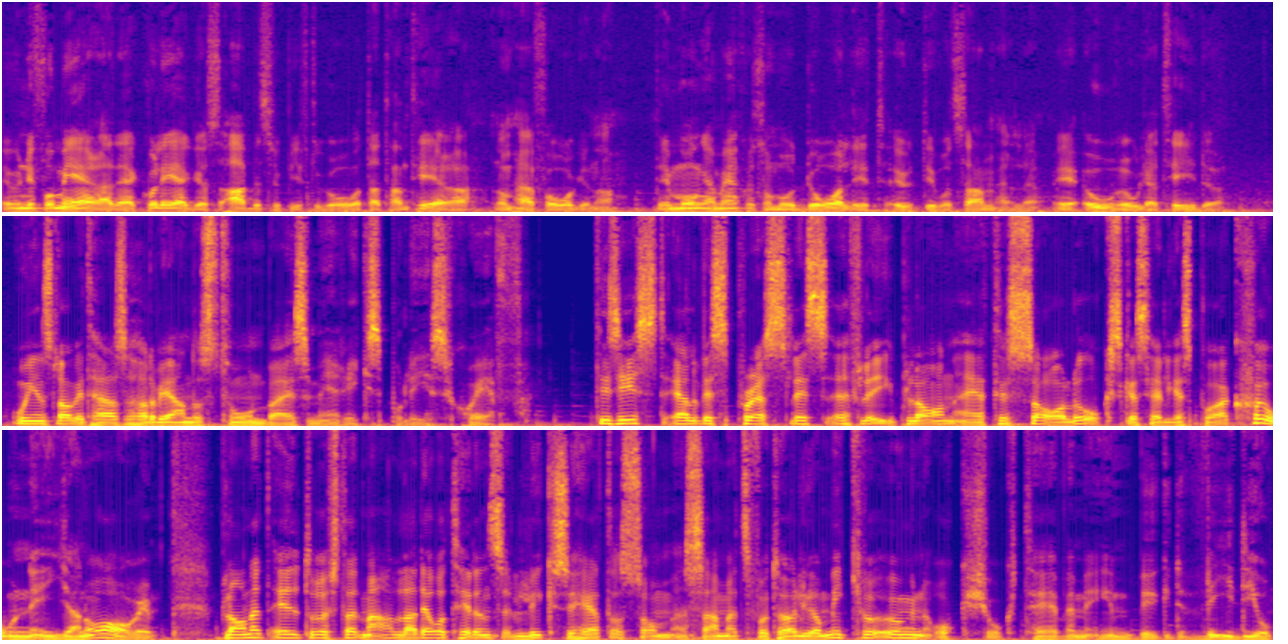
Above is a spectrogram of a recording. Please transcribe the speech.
uniformerade kollegors arbetsuppgifter går åt att hantera de här frågorna. Det är många människor som mår dåligt ute i vårt samhälle. i oroliga tider. Och i inslaget här så hörde vi Anders Thornberg som är rikspolischef. Till sist, Elvis Presleys eh, flygplan är till salu och ska säljas på auktion i januari. Planet är utrustat med alla dåtidens lyxigheter som sammetsfåtöljer, mikrougn och tjock-tv med inbyggd video.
